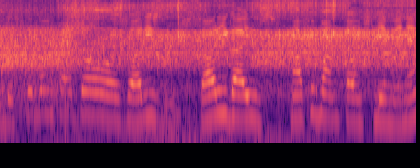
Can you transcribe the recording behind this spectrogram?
डिस्टर्बेंस है तो सॉरी सॉरी गाइस माफ़ी माँगता हूँ इसलिए मैंने।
